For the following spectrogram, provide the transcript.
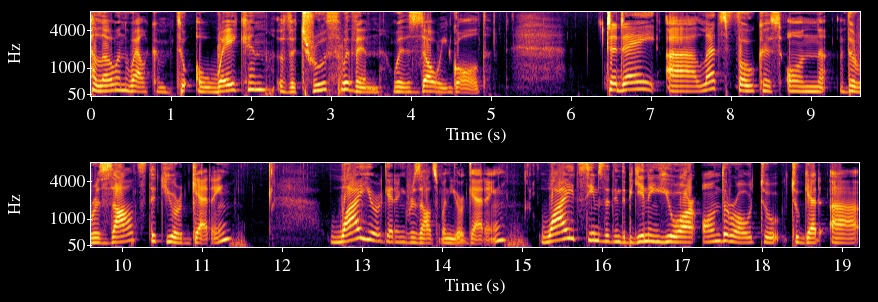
Hello and welcome to Awaken the Truth Within with Zoe Gold. Today, uh, let's focus on the results that you're getting, why you're getting results when you're getting, why it seems that in the beginning you are on the road to, to get a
